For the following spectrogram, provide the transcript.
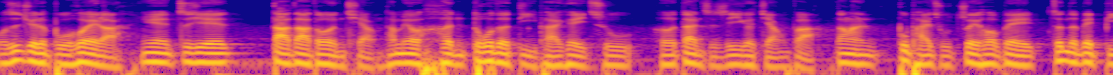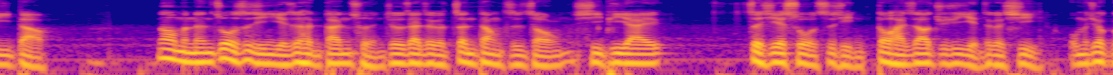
我是觉得不会啦，因为这些大大都很强，他们有很多的底牌可以出，核弹只是一个讲法，当然不排除最后被真的被逼到。那我们能做的事情也是很单纯，就是在这个震荡之中，CPI 这些所有事情都还是要继续演这个戏，我们就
